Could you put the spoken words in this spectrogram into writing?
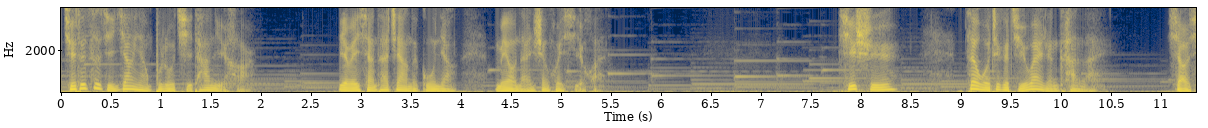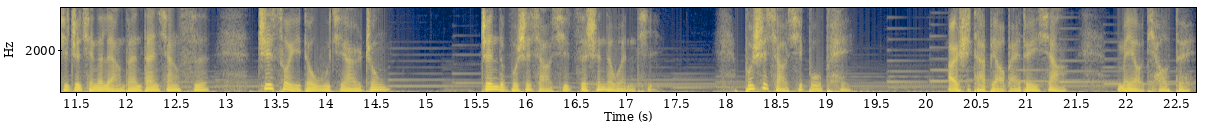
觉得自己样样不如其他女孩，认为像她这样的姑娘没有男生会喜欢。其实，在我这个局外人看来，小西之前的两段单相思，之所以都无疾而终。真的不是小西自身的问题，不是小西不配，而是他表白对象没有挑对。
